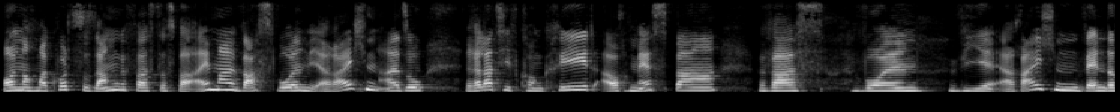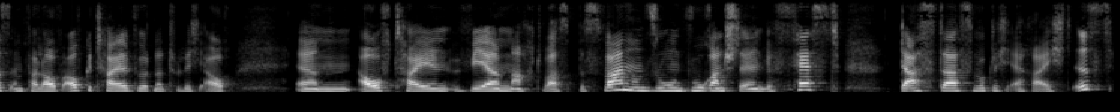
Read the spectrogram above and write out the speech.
Und nochmal kurz zusammengefasst, das war einmal, was wollen wir erreichen? Also relativ konkret, auch messbar, was wollen wir erreichen? Wenn das im Verlauf aufgeteilt wird, natürlich auch ähm, aufteilen, wer macht was bis wann und so. Und woran stellen wir fest, dass das wirklich erreicht ist?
